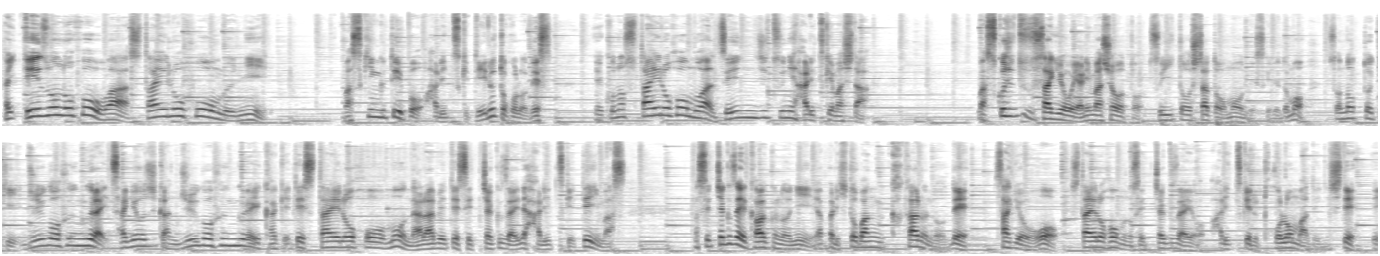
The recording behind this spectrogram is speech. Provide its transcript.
はい、映像の方はスタイロフォームにマスキングテープを貼り付けているところです。このスタイロフォームは前日に貼り付けました。まあ、少しずつ作業をやりましょうとツイートをしたと思うんですけれどもその時15分ぐらい作業時間15分ぐらいかけてスタイロフォームを並べて接着剤で貼り付けています、接着剤乾くのにやっぱり一晩かかるので作業をスタイロフォームの接着剤を貼り付けるところまでにして、え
